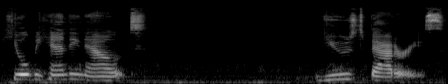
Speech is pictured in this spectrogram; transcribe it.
He will be handing out used batteries.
